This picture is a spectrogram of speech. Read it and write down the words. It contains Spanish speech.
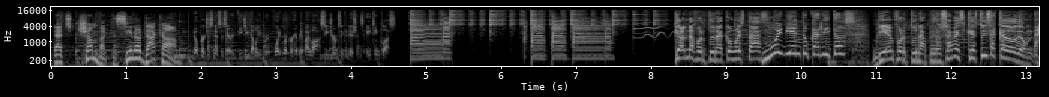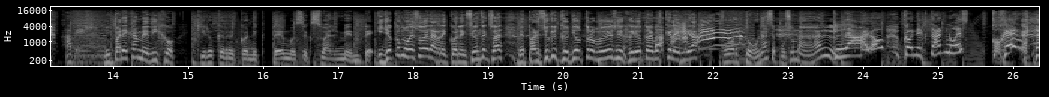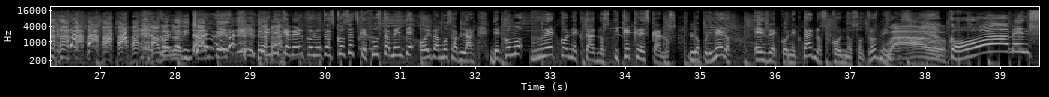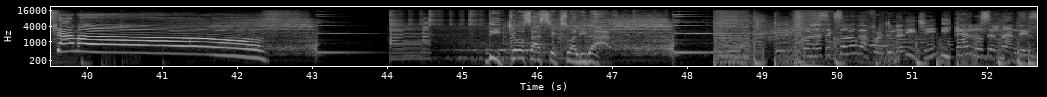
That's chumbacasino.com. No purchase necessary. VGW Group. Void were prohibited by law. See terms and conditions. 18 plus. ¿Qué onda, Fortuna? ¿Cómo estás? Muy bien, ¿tú, Carlitos? Bien, Fortuna, pero ¿sabes qué? Estoy sacado de onda. A ver. Mi pareja me dijo, quiero que reconectemos sexualmente. Y yo como eso de la reconexión sexual, me pareció que quería otra vez, que quería otra vez que le diera. Fortuna se puso mal. ¡Claro! Conectar no es coger. Haberlo dicho antes. Tiene que ver con otras cosas que justamente hoy vamos a hablar de cómo reconectarnos. ¿Y qué crees, Carlos? Lo primero es reconectarnos con nosotros mismos. ¡Wow! ¡Comenzamos! Dichosa sexualidad. Con la sexóloga Fortuna Dicci y Carlos Hernández.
